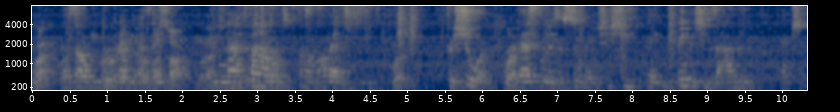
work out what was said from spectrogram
Right, right. That's all we put up and, uh, because they I did not found um, all that Right, for sure. right, That's what is assumed. She, she, they think that she was an Ami, actually.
